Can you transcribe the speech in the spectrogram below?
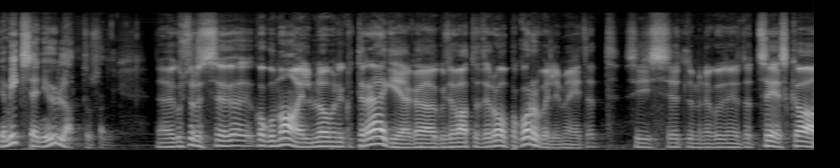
ja miks see nii üllatus on? Äh, kusjuures kogu maailm loomulikult ei räägi, aga kui sa vaatad Euroopa korvpallimeediat, siis ütleme nagu nii-öelda CSKA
